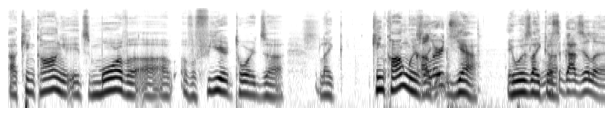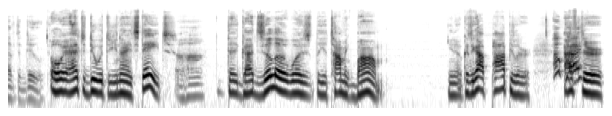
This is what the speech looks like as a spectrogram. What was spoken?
uh, King Kong. It's more of a uh, of a fear towards uh, like King Kong was like- Colored? yeah, it was like What's uh, the Godzilla have to do? oh, it had to do with the United States. Uh huh. The Godzilla was the atomic bomb. You know, because it got popular Okay. after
